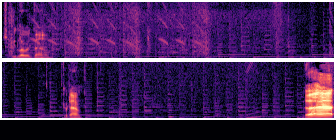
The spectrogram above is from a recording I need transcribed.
Should be lowered down. Go down. Ah!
